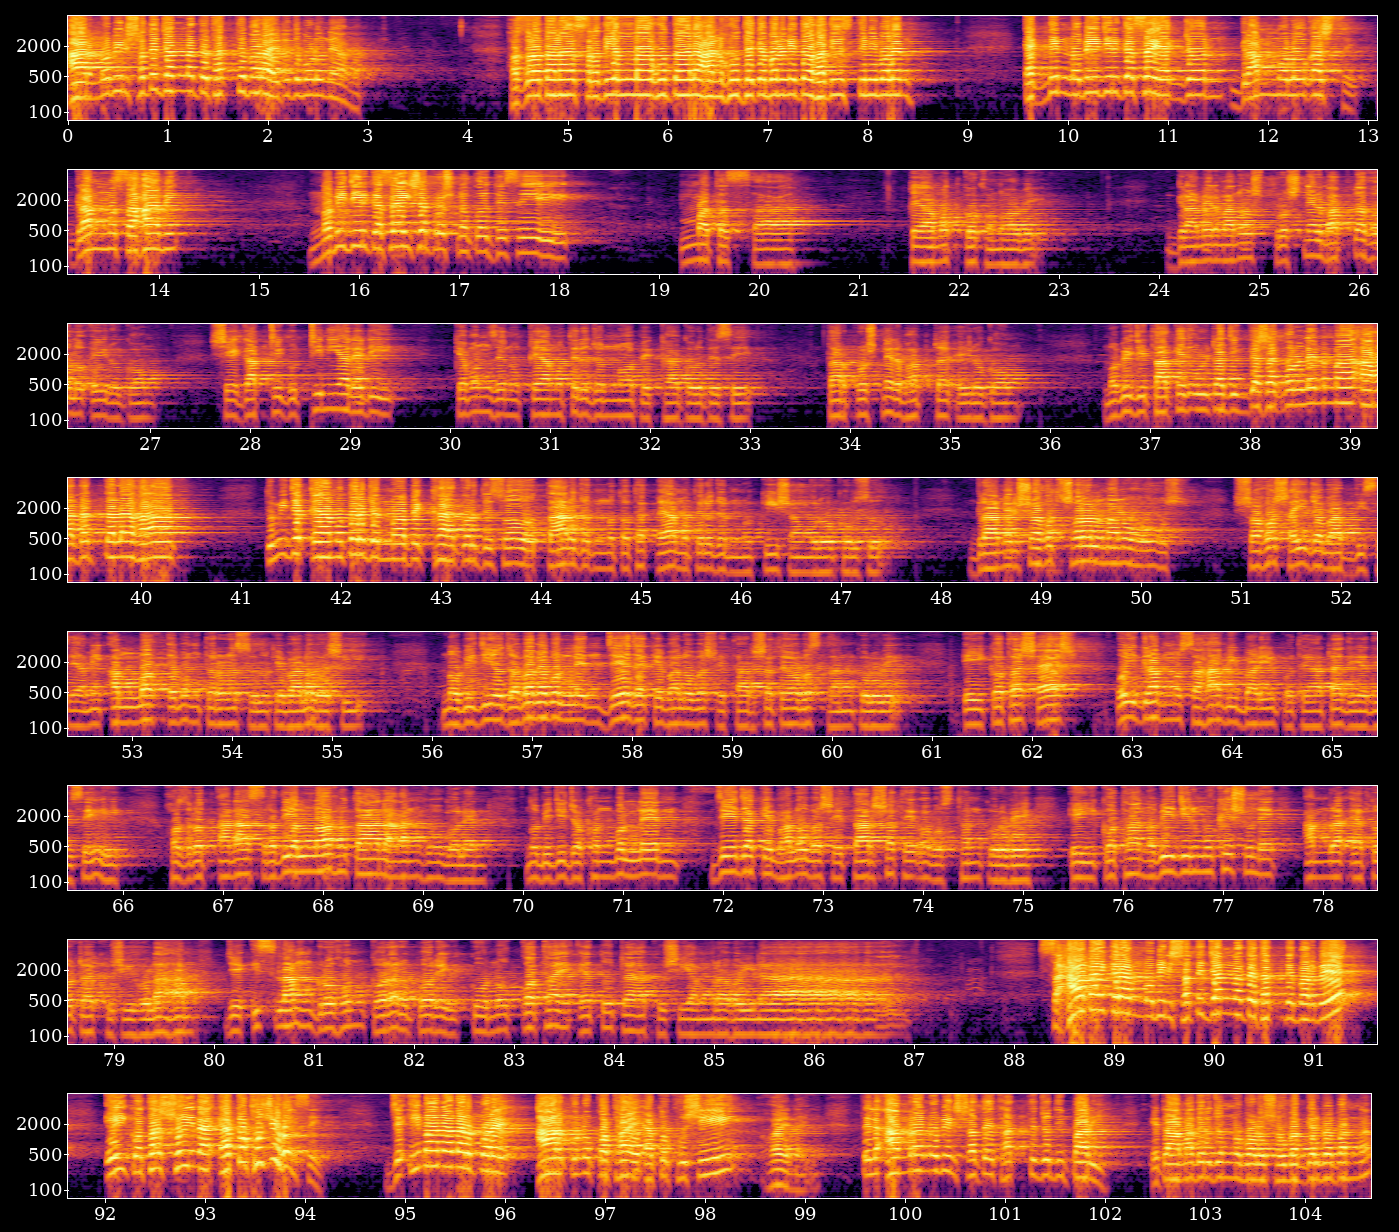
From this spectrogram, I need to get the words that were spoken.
আর নবীর সাথে জান্নাতে থাকতে পারা, এটা তো বড় নেয়ামত। রাদিয়াল্লাহু তাআলা থেকে বর্ণিত হাদিস, তিনি বলেন, একদিন নবীজির কাছে একজন গ্রাম্য লোক আসছে, গ্রাম্য নবীজির কাছে প্রশ্ন করতেছে কেয়ামত কখন হবে? গ্রামের মানুষ প্রশ্নের ভাবটা হলো এইরকম, সে গাঠি গুঠি নিয়ে রেডি কেমন যেন কেয়ামতের জন্য অপেক্ষা করতেছে। তার প্রশ্নের ভাবটা এইরকম। নবীজি তাকে উল্টা জিজ্ঞাসা করলেন, মা আহাদাত্তালাহা তুমি যে কেয়ামতের জন্য অপেক্ষা করতেছ, তার জন্য তথা কেয়ামতের জন্য কি সংগ্রহ করছ? গ্রামের সহজ সরল মানুষ সহসাই জবাব দিছে, আমি আল্লাহ এবং তার রসুলকে ভালোবাসি। নবীজিও জবাবে বললেন, যে যাকে ভালোবাসে তার সাথে অবস্থান করবে। এই কথা শেষ। ওই গ্রাম্য সাহাবি বাড়ির পথে আটা দিয়ে দিছে। হজরত আনাস রাদিয়াল্লাহ তাআলা আনহু বলেন, নবীজি যখন বললেন, যে যাকে ভালোবাসে তার সাথে অবস্থান করবে এই কথা নবীজির মুখে শুনে আমরা এতটা খুশি হলাম যে ইসলাম গ্রহণ করার পরে কোনো কথায় এতটা খুশি আমরা হই নাই। সাহাবাই কেরাম নবীর সাথে জান্নাতে থাকতে পারবে? এই কথা শুই না, এত খুশি হয়েছে যে ইমান আনার পরে আর কোনো কথায় এত খুশি হয় নাই। তাহলে আমরা নবীর সাথে থাকতে যদি পারি, এটা আমাদের জন্য বড় সৌভাগ্যের ব্যাপার না।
